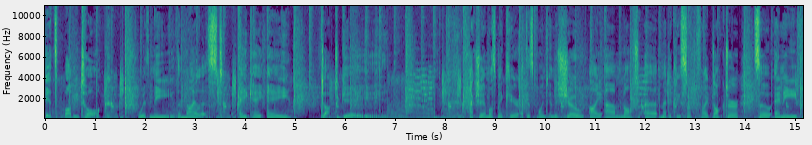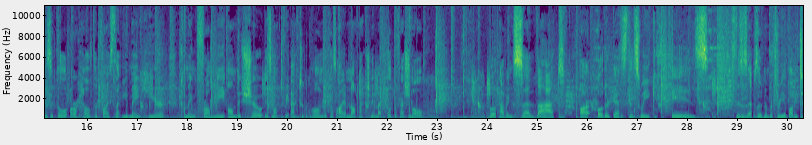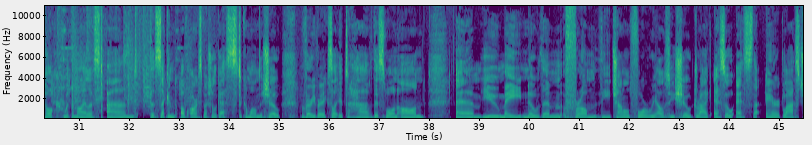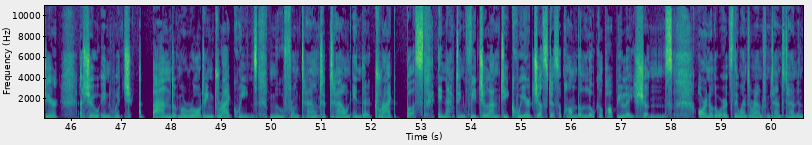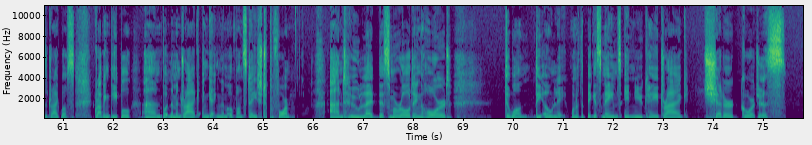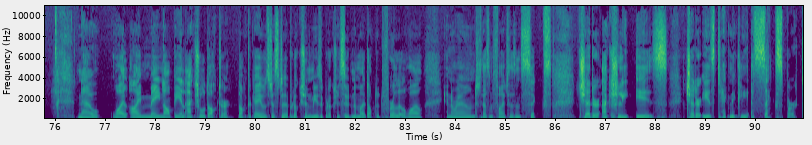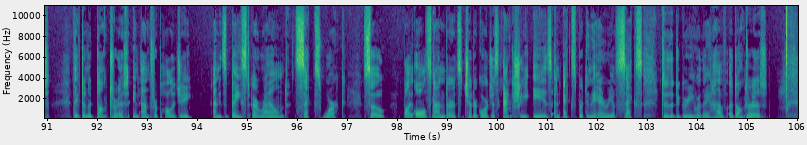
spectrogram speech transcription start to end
It's Body Talk with me, the nihilist, aka Dr. Gay. Actually, I must make clear at this point in the show, I am not a medically certified doctor, so any physical or health advice that you may hear coming from me on this show is not to be acted upon because I am not actually a medical professional. But having said that, our other guest this week is. This is episode number three of Body Talk with the Nihilist, and the second of our special guests to come on the show. Very, very excited to have this one on. Um, you may know them from the Channel 4 reality show Drag SOS that aired last year, a show in which a band of marauding drag queens move from town to town in their drag bus, enacting vigilante queer justice upon the local populations. Or, in other words, they went around from town to town in the drag bus, grabbing people and putting them in drag and getting them up on stage to perform. And who led this marauding horde? The one, the only, one of the biggest names in UK drag, Cheddar Gorgeous. Now, while I may not be an actual doctor, Dr. Gay was just a production, music production pseudonym I adopted for a little while in around 2005, 2006. Cheddar actually is. Cheddar is technically a sexpert. They've done a doctorate in anthropology and it's based around sex work. So, by all standards, Cheddar Gorgeous actually is an expert in the area of sex to the degree where they have a doctorate.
